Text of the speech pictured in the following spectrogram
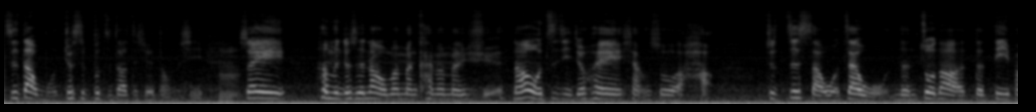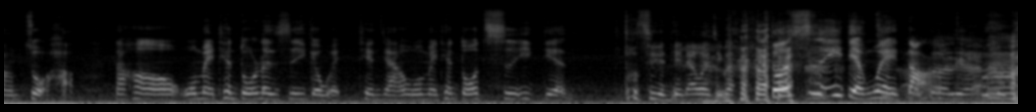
知道我就是不知道这些东西，嗯，所以他们就是让我慢慢看、慢慢学。然后我自己就会想说，好，就至少我在我能做到的地方做好。然后我每天多认识一个味添加物，我每天多吃一点，多吃一点添加味奇怪，多 试一点味道。可怜啊！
